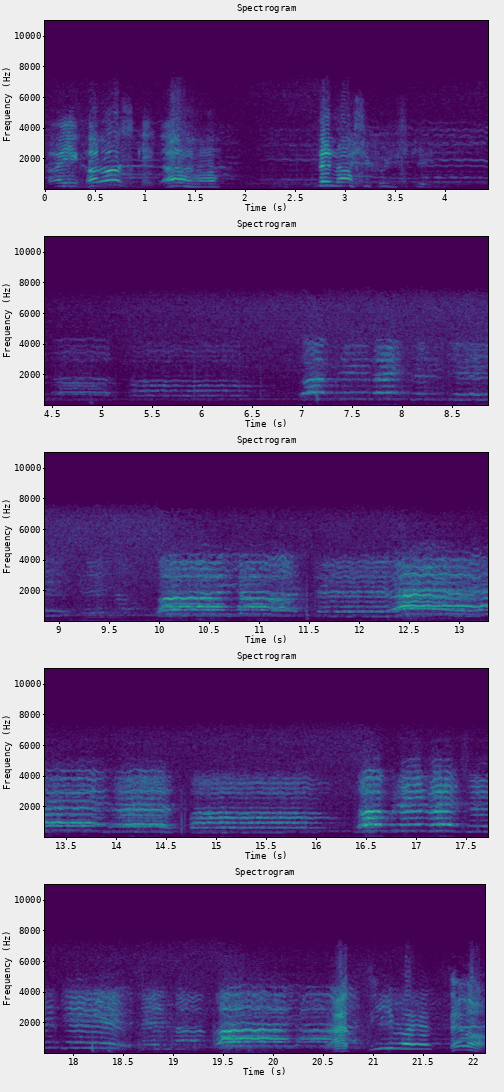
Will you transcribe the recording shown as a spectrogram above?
твои хорошки, да? Ага. Це наші хорішки. Красивое село.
